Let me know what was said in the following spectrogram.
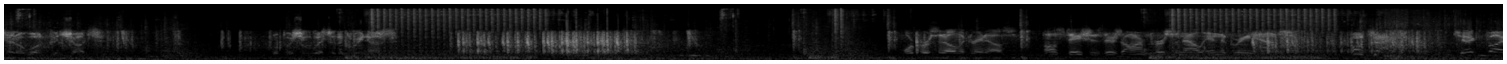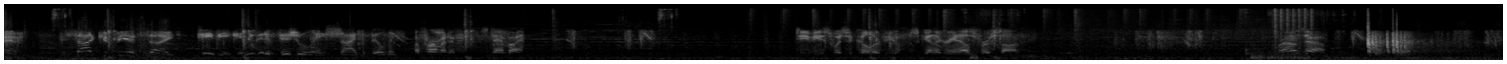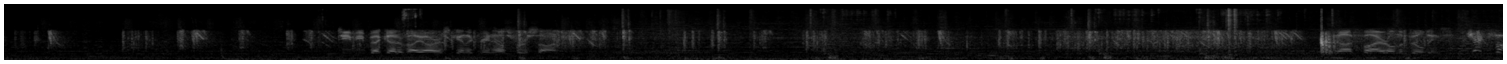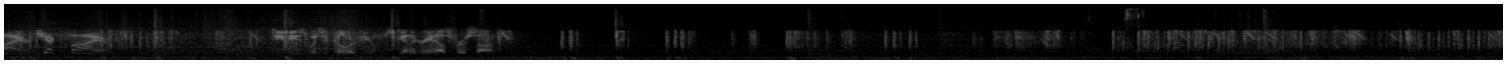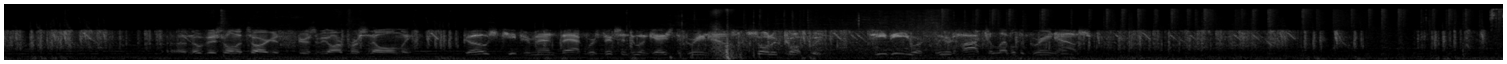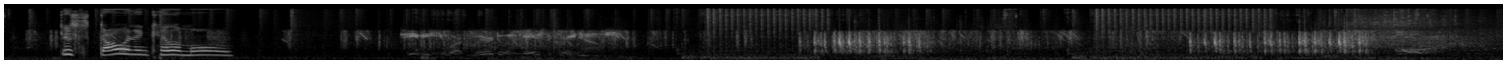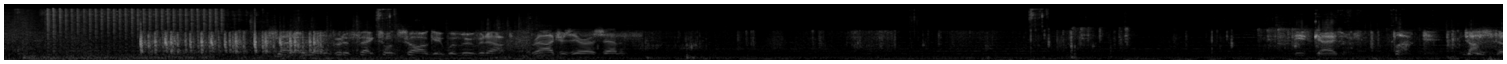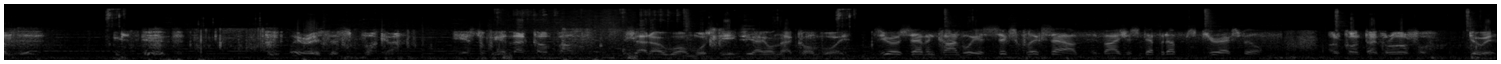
Shadow 1, good shots. We're pushing west of the greenhouse. More personnel in the greenhouse. All stations, there's armed personnel in the greenhouse. Contact! Check fire. Hassan could be inside. TV, can you get a visual inside the building? Affirmative. Stand by. TV, switch to color view. Scan the greenhouse first on. Rounds out. Back out of IR and scan the greenhouse first on. Do Not fire on the buildings. Check fire, check fire. TV, switch to color view. Scan the greenhouse first on. Uh, no on the target. Appears to be armed personnel only. Ghost, keep your men back. We're fixing to engage the greenhouse. Solid copy. TV, you are cleared hot to level the greenhouse. Just go in and kill them all. TV, you are cleared to engage the greenhouse. Target. We're moving up. Roger, zero 07. These guys are fucked. Dust them. Where is this fucker? He has to be in that compound. Shadow 1, what's the ETA on that convoy? Zero 07, convoy is six clicks out. Advise you step it up, secure exfil. I'll contact Rodolfo. Do it.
